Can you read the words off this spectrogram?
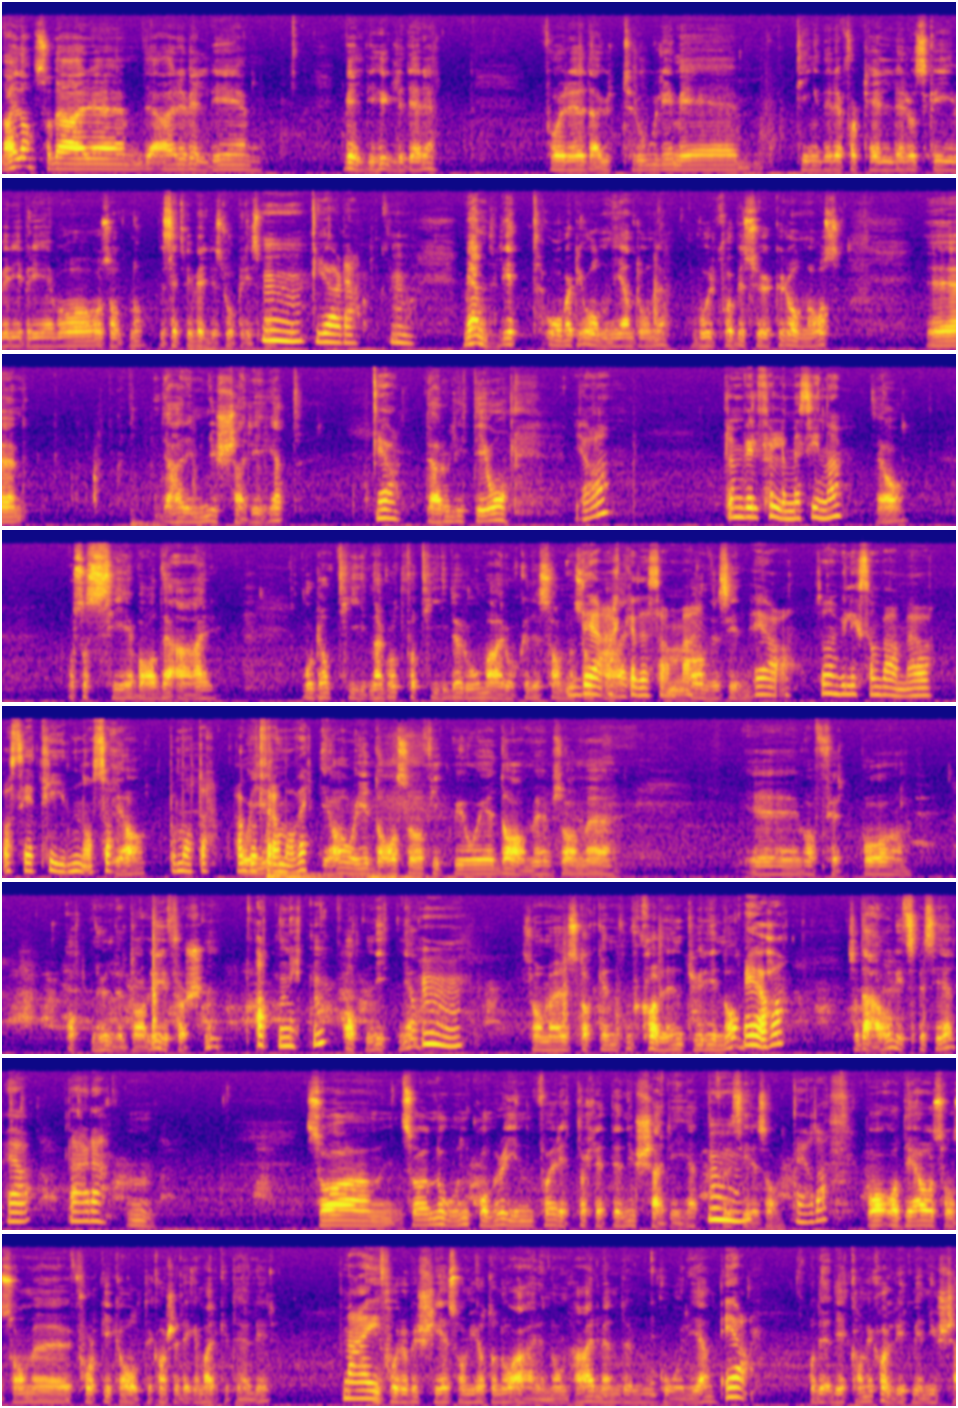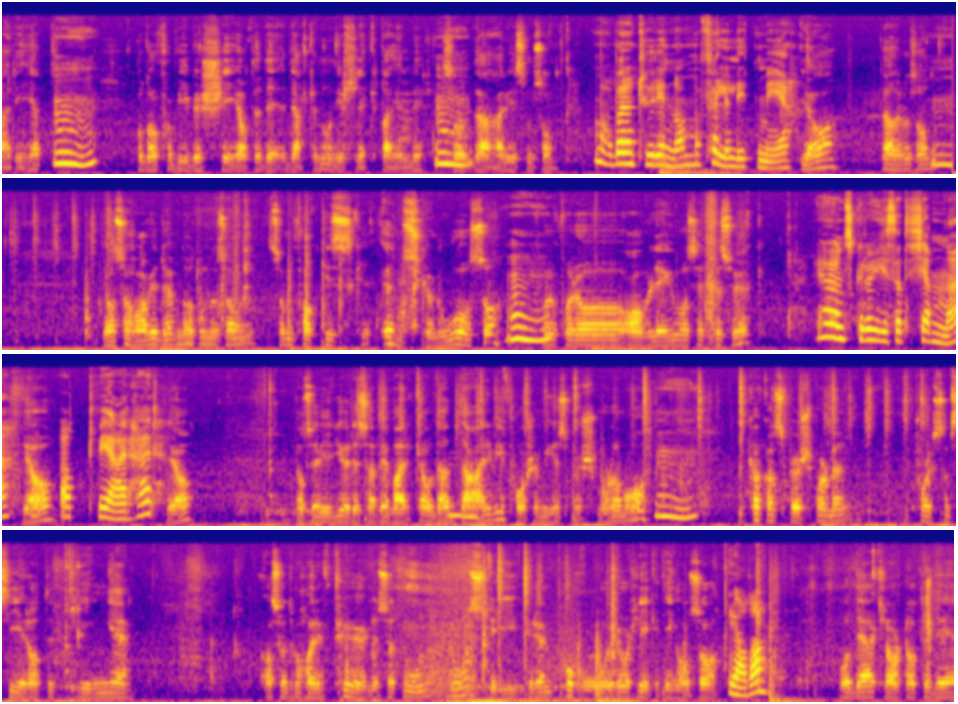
Nei da. Så det er, eh, det er veldig, veldig hyggelig, dere. For eh, det er utrolig med ting dere forteller og skriver i brev og, og sånt noe. Det setter vi veldig stor pris på. Mm, gjør det. Mm. Men litt over til ånden igjen, Tone. Hvorfor besøker åndene oss? Eh, det her med nysgjerrighet. Ja. Det er jo litt det òg. ja. De vil følge med sine. Ja. Og så se hva det er. Hvordan tiden er gått. For tid og rom er jo ikke det samme som Det er her ikke det samme. på andre siden. Ja. Så da vil liksom være med og, og se tiden også, Ja. på en måte. Har Og gått framover. ja, og i dag så fikk vi jo en dame som eh, eh, var født på 1800-tallet, i førsten. 1819. 1819, ja. Mm. Som eh, stakk en, kaller en tur innom. Ja. Så det er jo litt spesielt. Ja, det er det. Så, så noen kommer jo inn for rett og slett en nysgjerrighet, for å si det sånn. Ja det. Og, og det er jo sånn som eh, folk ikke alltid kanskje legger merke til heller. Nei. De får jo beskjed så mye at nå er det noen her, men de går igjen. Ja. Og det, det kan vi kalle litt mer nysgjerrighet. Mm. Og da får vi beskjed at det, det er ikke noen i slekta heller. Så det er liksom sånn. Må bare en tur innom og følge litt med. Ja, det er jo sånn. Ja, så har vi dem da, Tone, som, som faktisk ønsker noe også. For, for å avlegge oss et besøk. Jeg ønsker å gi seg til kjenne Ja, at vi er her. ja. Altså vil gjøre seg bemerka. Og det er der vi får så mye spørsmål om òg. Ikke akkurat spørsmål, men folk som sier at ting Altså de har en følelse at noen, noen stryker dem på håret og slike ting også. Ja da. Og det er klart at det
